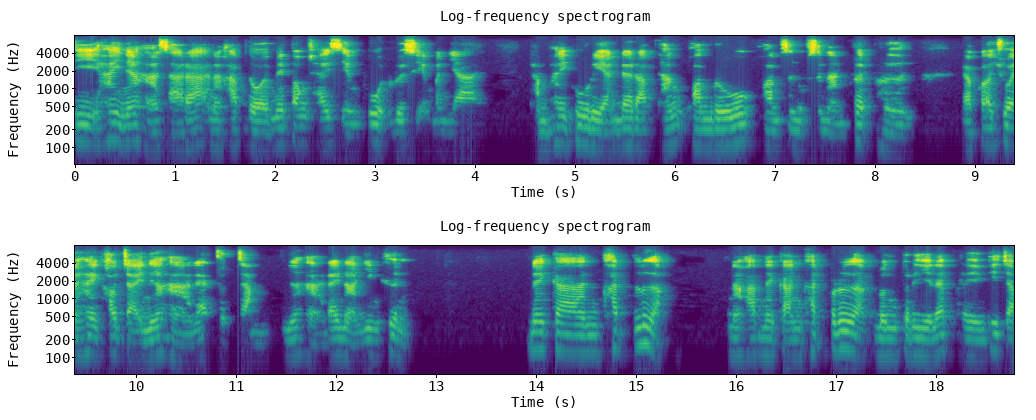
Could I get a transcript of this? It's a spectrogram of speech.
ที่ให้เนื้อหาสาระนะครับ โดยไม่ต้องใช้เสียงพูดหรือเสียงบรรยายทำให้ผู้เรียนได้รับทั้งความรู้ความสนุกสนานเพลิดเพลิน แล้วก็ช่วยให้เข้าใจเนื้อหาและจดจำเนื้อหาได้นานยิ่งขึ้น ในการคัดเลือกนะครับในการคัดเลือกดนตรีและเพลงที่จะ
